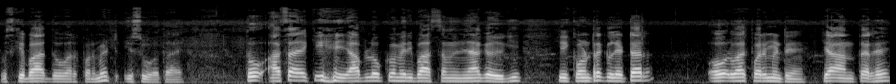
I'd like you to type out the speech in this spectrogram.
उसके बाद दो वर्क परमिट इशू होता है। तो आशा है कि आप लोग को मेरी बात समझ में आ गई होगी कि कॉन्ट्रैक्ट लेटर और वर्क परमिट है, क्या अंतर है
